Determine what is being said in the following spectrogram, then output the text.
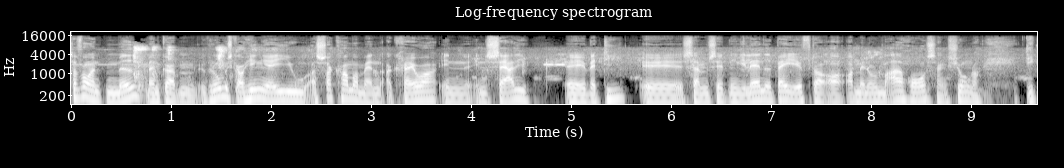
Så får man dem med, man gør dem økonomisk afhængige af EU, og så kommer man og kræver en, en særlig øh, værdisammensætning øh, i landet bagefter, og, og med nogle meget hårde sanktioner. Det,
